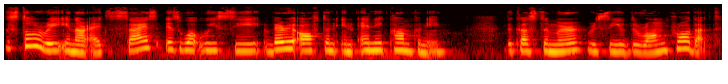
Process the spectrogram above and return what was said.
The story in our exercise is what we see very often in any company. The customer received the wrong product.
